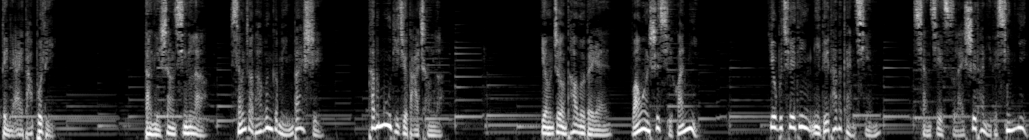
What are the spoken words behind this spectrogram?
对你爱答不理。当你上心了，想找他问个明白时，他的目的就达成了。用这种套路的人。往往是喜欢你，又不确定你对他的感情，想借此来试探你的心意；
